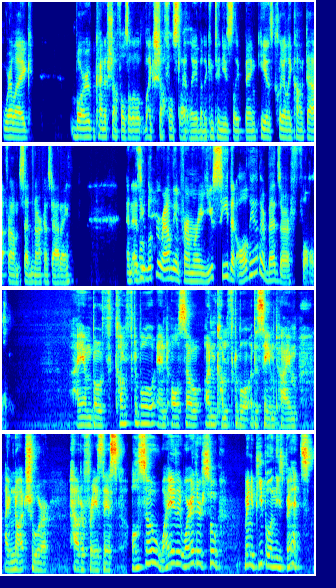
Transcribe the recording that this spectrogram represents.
where like Borug kind of shuffles a little, like shuffles slightly, but it continues sleeping. He is clearly conked out from said narco stabbing. And as you look around the infirmary, you see that all the other beds are full. I am both comfortable and also uncomfortable at the same time. I'm not sure how to phrase this. Also, why is it, why are there so many people in these beds?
